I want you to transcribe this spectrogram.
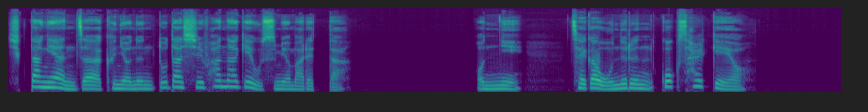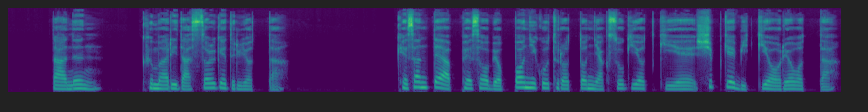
식당에 앉아 그녀는 또다시 환하게 웃으며 말했다. 언니, 제가 오늘은 꼭 살게요. 나는 그 말이 낯설게 들렸다. 계산대 앞에서 몇 번이고 들었던 약속이었기에 쉽게 믿기 어려웠다.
